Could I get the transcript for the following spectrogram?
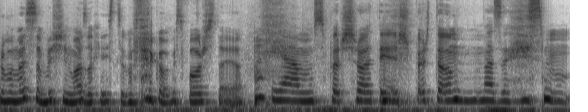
varbūt mēs esam bijuši mazohisti, bet ir kaut kas foršs tajā. Jā, mums par šo tieši par to mazohismu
